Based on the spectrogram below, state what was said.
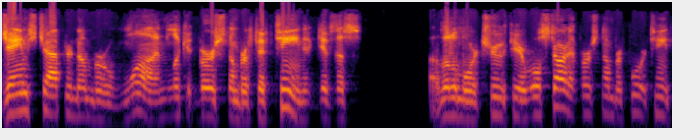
James chapter number one, look at verse number 15. It gives us a little more truth here. We'll start at verse number 14.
